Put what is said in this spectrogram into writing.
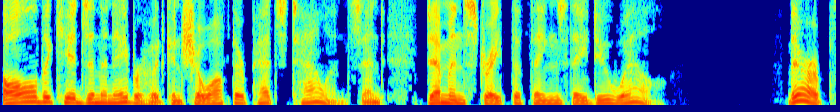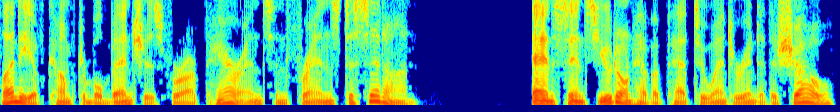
All the kids in the neighborhood can show off their pets' talents and demonstrate the things they do well. There are plenty of comfortable benches for our parents and friends to sit on. And since you don't have a pet to enter into the show,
